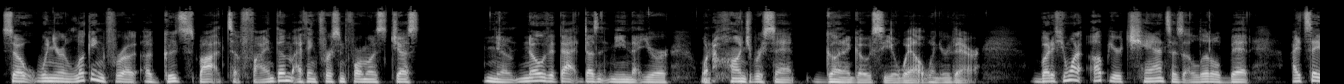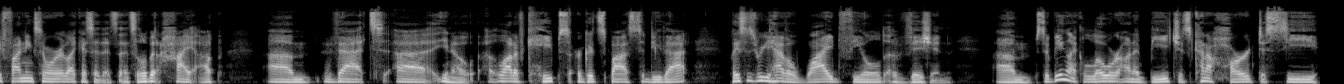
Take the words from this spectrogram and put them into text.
So when you're looking for a, a good spot to find them, I think first and foremost, just you know, know that that doesn't mean that you're 100% gonna go see a whale when you're there. But if you want to up your chances a little bit, I'd say finding somewhere, like I said, that's, that's a little bit high up. Um, that, uh, you know, a lot of capes are good spots to do that. Places where you have a wide field of vision. Um, so being like lower on a beach, it's kind of hard to see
